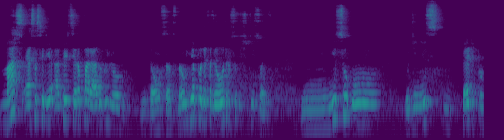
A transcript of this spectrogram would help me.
Mas essa seria a terceira parada do jogo. Então, o Santos não ia poder fazer outras substituições. Nisso, o, o Diniz pede para o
